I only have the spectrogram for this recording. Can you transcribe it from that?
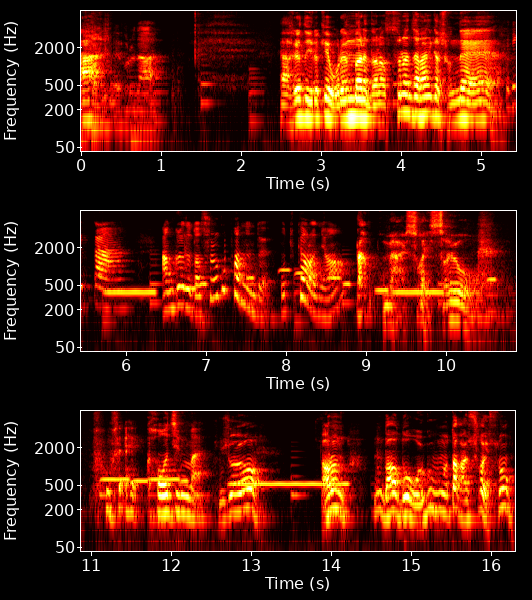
아 배부르다 야 그래도 이렇게 오랜만에 너랑 술 한잔 하니까 좋네 그니까 안 그래도 나 술 고팠는데 어떻게 알았냐? 딱 보면 알 수가 있어요 그래 거짓말. 진짜요 나는 나 너 얼굴 보면 딱 알 수가 있어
